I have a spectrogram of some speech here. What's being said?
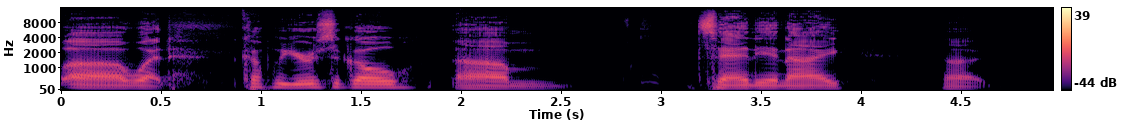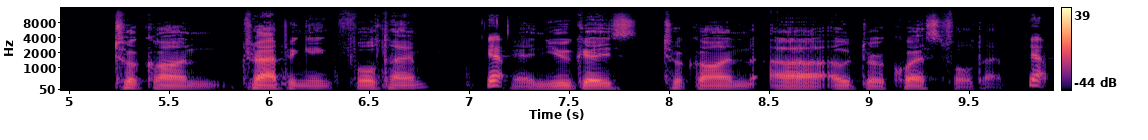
uh, what? A couple years ago, um, Sandy and I uh, took on Trapping Inc. full time. Yep. And you guys took on uh, Outdoor Quest full time. Yep.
